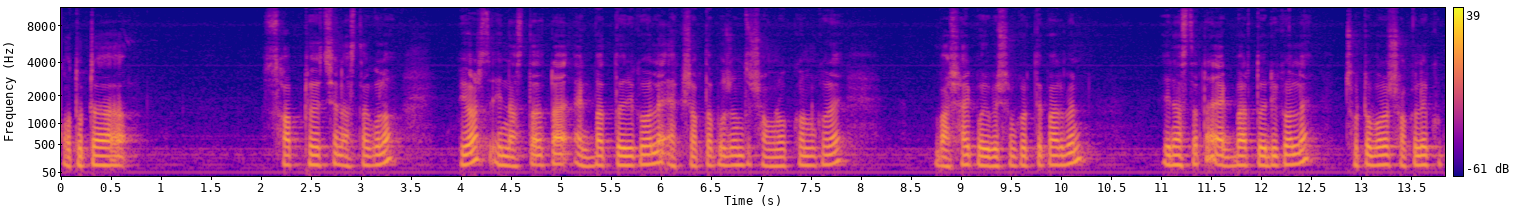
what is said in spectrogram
কতটা সফট হয়েছে নাস্তাগুলো। ভিউয়ার্স, এই নাস্তাটা একবার তৈরি করলে এক সপ্তাহ পর্যন্ত সংরক্ষণ করে বাসায় পরিবেশন করতে পারবেন। এই নাস্তাটা একবার তৈরি করলে ছোট, বড় সকলে খুব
